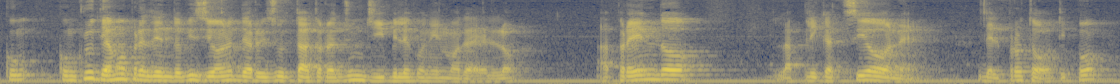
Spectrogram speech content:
Con concludiamo prendendo visione del risultato raggiungibile con il modello. Aprendo l'applicazione del prototipo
